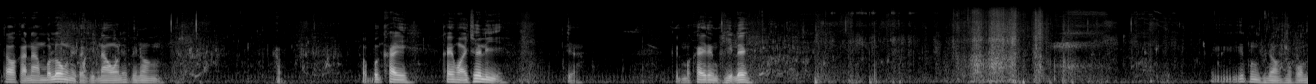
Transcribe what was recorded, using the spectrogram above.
แต่ว่ากันน้ำบ่ลงนี่ก็สิเน่าเลยพี่น้องครับครับเบิ้งไข่ไข่หอยเชอรี่ขึ้นมาใครถึงผีเลยอือพี่น้องครับผม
